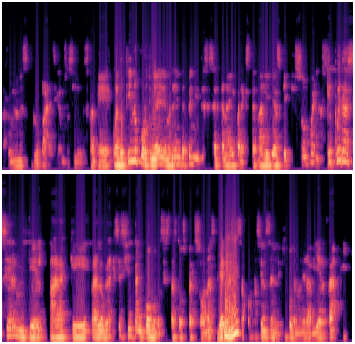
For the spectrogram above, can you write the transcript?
las reuniones grupales, digamos así, donde están. Eh, cuando tienen oportunidad y de manera independiente se acercan a él para externarle ideas que, son buenas. ¿Qué puede hacer Miguel para, que, para lograr que se sientan cómodos estas dos personas, ya que uh aportaciones en el equipo de manera abierta y,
